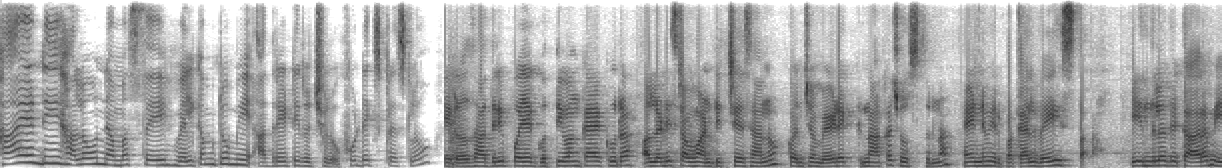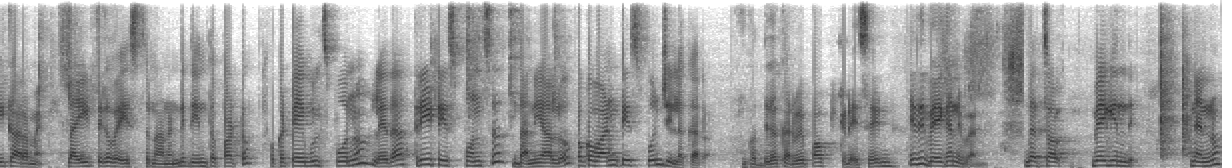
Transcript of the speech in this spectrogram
హాయ్ అండి. హలో నమస్తే. వెల్కమ్ టు మీ అదిరేటి రుచులు. ఫుడ్ ఎక్స్ప్రెస్లో. ఈరోజు అదిరిపోయే గుత్తి వంకాయ కూర. ఆల్రెడీ స్టవ్ అంటించేసాను కొంచెం వేడెక్కినాక చూస్తున్నా. అండ్ మిరపకాయలు వేయిస్తా. ఇందులోకి కారం ఈ కారమే. లైట్గా వేయిస్తున్నానండి. దీంతో పాటు ఒక టేబుల్ స్పూను లేదా త్రీ టీ స్పూన్స్ ధనియాలు ఒక వన్ టీ స్పూన్ జీలకర్ర. కొద్దిగా కరివేపాకు ఇక్కడ వేసేయండి. ఇది వేగనివ్వండి. దట్స్ ఆల్ వేగింది. నేను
